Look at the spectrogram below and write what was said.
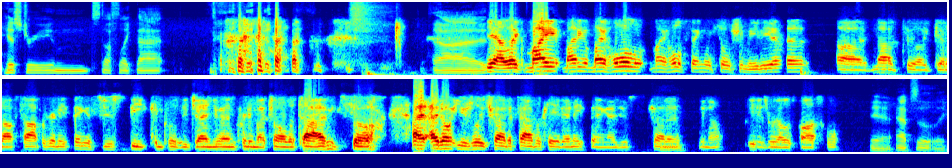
history and stuff like that. uh, yeah, like my my my whole my whole thing with social media, uh, not to like get off topic or anything, It's just be completely genuine pretty much all the time. So I, I don't usually try to fabricate anything. I just try to you know be as real as possible. Yeah, absolutely.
